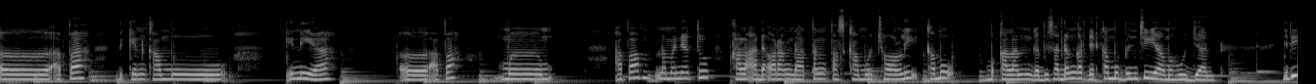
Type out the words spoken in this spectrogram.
uh, apa bikin kamu ini ya uh, apa me, apa namanya tuh kalau ada orang datang pas kamu coli kamu bakalan nggak bisa dengar jadi kamu benci ya sama hujan. Jadi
